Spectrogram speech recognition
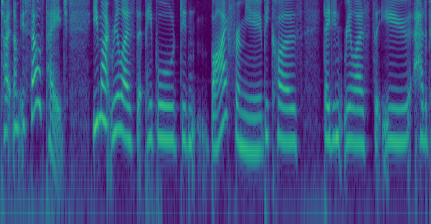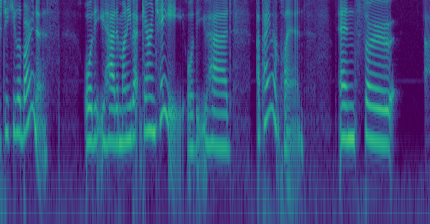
tighten up your sales page. You might realize that people didn't buy from you because they didn't realize that you had a particular bonus or that you had a money back guarantee or that you had a payment plan. And so uh,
